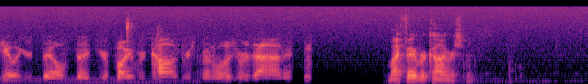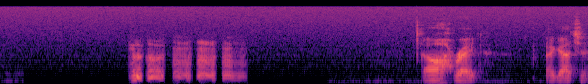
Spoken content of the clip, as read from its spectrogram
kill yourself since your favorite congressman was resigning. My favorite congressman. Oh, right. I got you.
